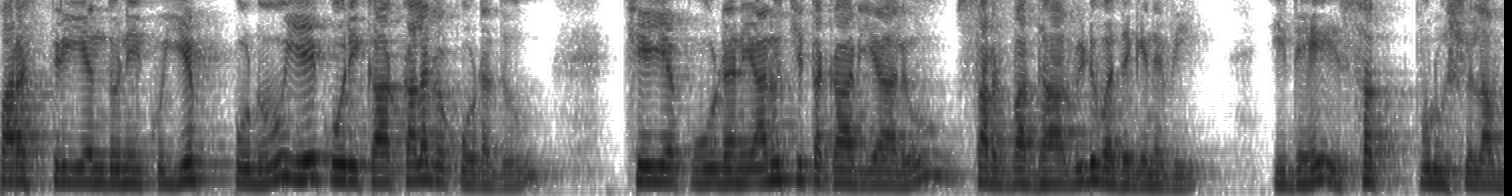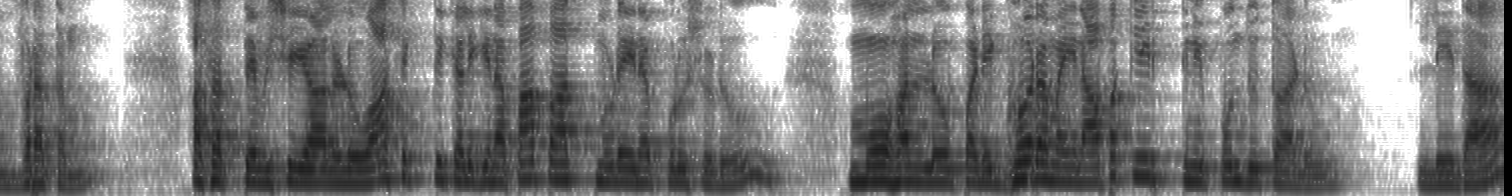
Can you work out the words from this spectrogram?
పరస్త్రీ ఎందు నీకు ఎప్పుడూ ఏ కోరిక కలగకూడదు. చేయకూడని అనుచిత కార్యాలు సర్వదా విడువదగినవి. ఇదే సత్పురుషుల వ్రతం. అసత్య విషయాలలో ఆసక్తి కలిగిన పాపాత్ముడైన పురుషుడు మోహంలో పడి ఘోరమైన అపకీర్తిని పొందుతాడు. లేదా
